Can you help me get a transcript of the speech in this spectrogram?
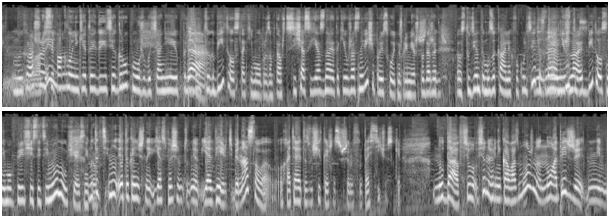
Ну и хорошо, молодые, если но- поклонники этой, этих групп, может быть, они придут Да. к Битлз таким образом, потому что сейчас я знаю, такие ужасные вещи происходят, например, что, Что даже ты э, студенты музыкальных факультетов Не знают не, Битлз. знают Битлз, не могут перечислить имена участников. Ну, так, ну, это, конечно, я с большим, я, верю тебе на слово, хотя это звучит, конечно, совершенно фантастически. Ну да, все, все наверняка возможно, но опять же, не-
